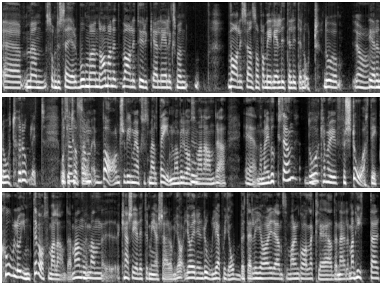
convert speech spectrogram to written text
Eh, men som du säger, bor man, har man ett vanligt yrke eller är liksom en vanlig svenssonfamilj i en liten, liten ort. Då Ja. är det nog otroligt Och mycket sen tuffare. som barn så vill man ju också smälta in. Man vill vara som alla andra. Eh, när man är vuxen, då kan man ju förstå att det är cool att inte vara som alla andra. Man, man eh, kanske är lite mer så här om, jag, jag är den roliga på jobbet, eller jag är den som har de galna kläderna. Eller man hittar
